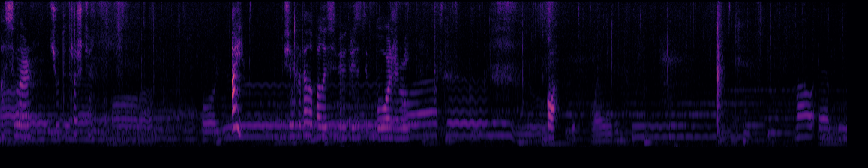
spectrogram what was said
АСМР чути трошки? Ай! Ще не хватало палець собі відрізати. Боже мій. О! How empty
